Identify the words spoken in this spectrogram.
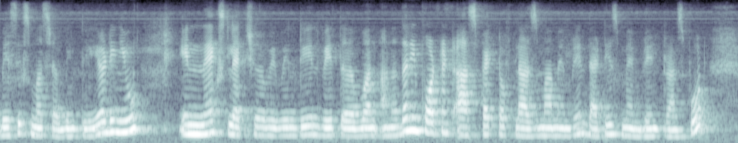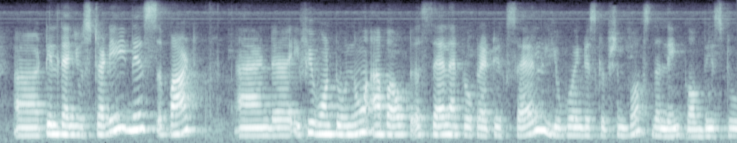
basics must have been cleared in you in next lecture we will deal with one another important aspect of plasma membrane that is membrane transport till then you study this part and uh, if you want to know about a cell and prokaryotic cell you go in description box the link of these two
